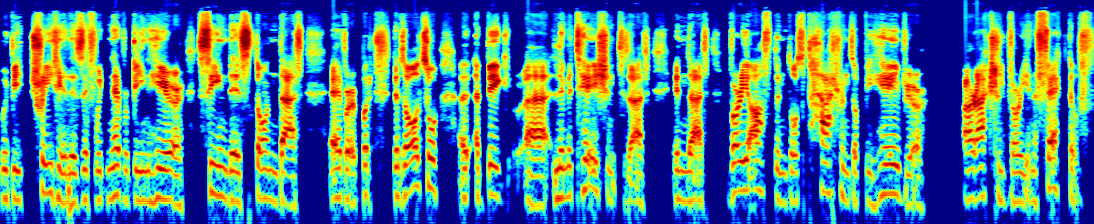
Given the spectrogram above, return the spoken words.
we'd be treated as if we'd never been here, seen this, done that, ever. But there's also a, a big uh, limitation to that, in that very often those patterns of behavior are actually very ineffective.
